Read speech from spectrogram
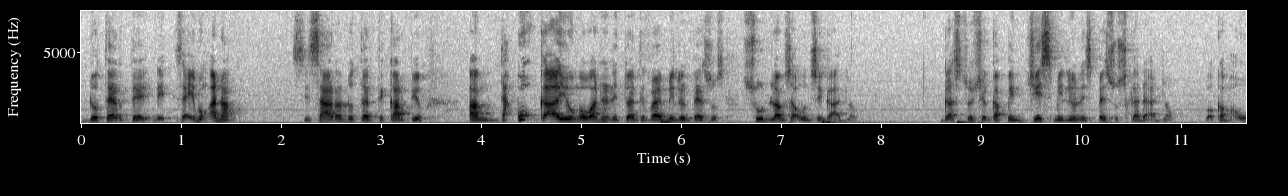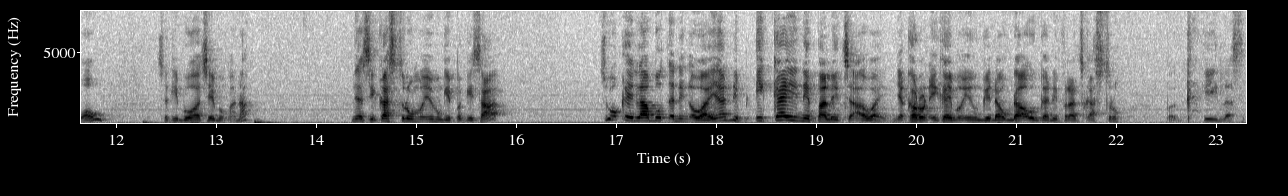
Duterte sa imong anak si Sara Duterte Carpio ang dako kaayo nga 125 million pesos sud lang sa 11 ka adlaw. Gasto siya kapin 10 milyones pesos kada adlaw. Wa ka mauwaw sa gibuhat sa imong anak. Nya si Castro mo imong gipakisa. So kay labot aning awayan, ikay ni palit sa away. Nya karon ikay mo imong gidaog-daog ka ni Franz Castro pagkahilas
